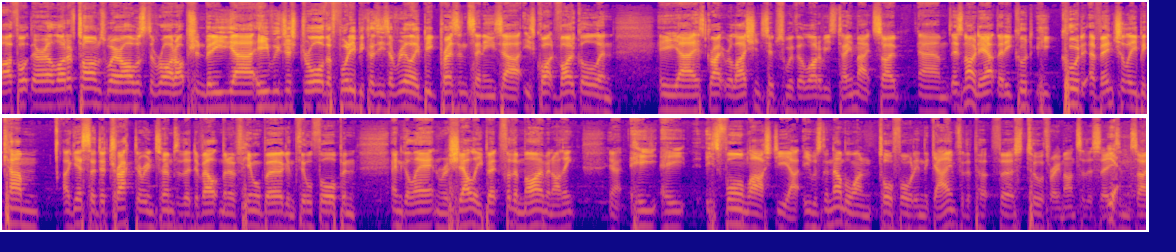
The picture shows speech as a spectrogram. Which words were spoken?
I thought there were a lot of times where I was the right option, but he uh, he would just draw the footy because he's a really big presence and he's uh, he's quite vocal and he uh, has great relationships with a lot of his teammates. So um, there's no doubt that he could he could eventually become, I guess, a detractor in terms of the development of Himmelberg and Thilthorpe and and Gollant and Rachele. But for the moment, I think you know, he he. His form last year, he was the number one tall forward in the game for the per- first two or three months of the season. So,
